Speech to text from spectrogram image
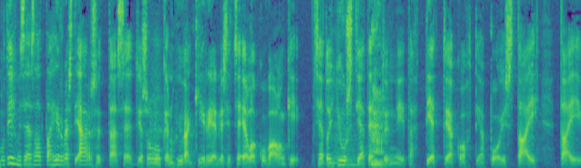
mutta ihmisiä saattaa hirveästi ärsyttää se, että jos on lukenut hyvän kirjan ja sitten se elokuva onkin, sieltä on just mm. jätetty niitä tiettyjä kohtia pois tai, tai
